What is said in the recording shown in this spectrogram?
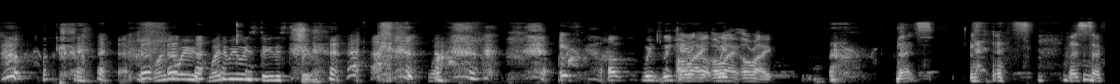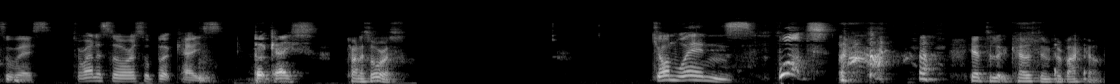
Why do we why do we always do this to him? it's, uh, we, we came all right, up all with- right, all right. Let's let's let's settle this. Tyrannosaurus or bookcase? bookcase. Tyrannosaurus. John wins. What? he had to look at Kirsten for backup.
